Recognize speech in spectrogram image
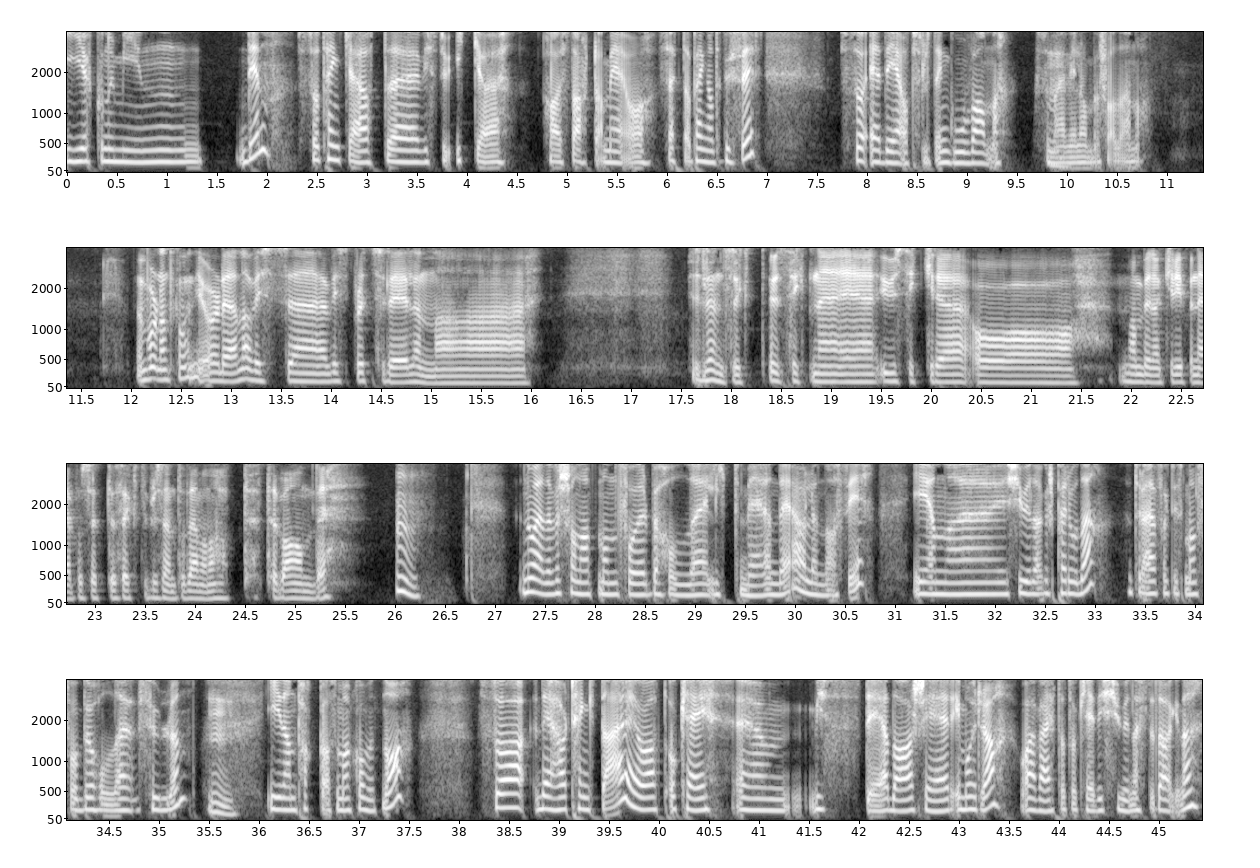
i økonomien din, så tenker jeg at eh, hvis du ikke har starta med å sette av penger til buffer, så er det absolutt en god vane som jeg vil anbefale deg nå. Men hvordan skal man gjøre det, da, hvis, eh, hvis plutselig lønna Hvis lønnsutsiktene er usikre, og man begynner å krype ned på 70-60% av det man har hatt til vanlig? Nå er det vel sånn at man får beholde litt mer enn det av lønna si i en eh, 20-dagers periode. Jeg tror jeg faktisk man får beholde full lønn Mm. i den pakka som har kommet nå. Så det jeg har tenkt der, er jo at ok, um, hvis det da skjer i morgen, og jeg vet at ok, de 20 neste dagene,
